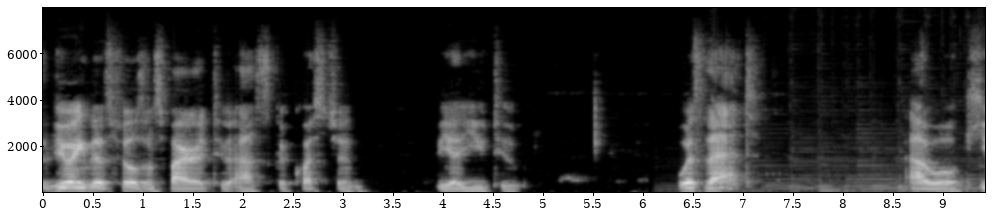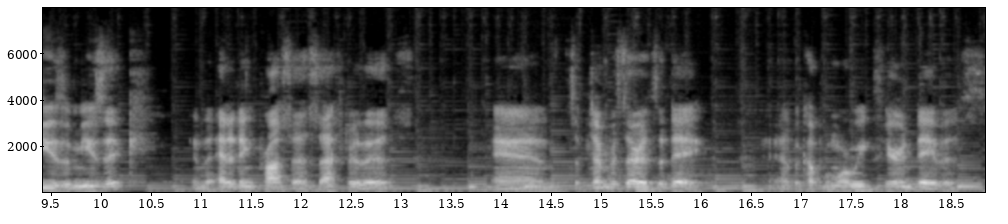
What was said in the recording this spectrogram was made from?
viewing this feels inspired to ask a question via YouTube. With that, I will cue the music in the editing process after this. And September 3rd is the day. I have a couple more weeks here in Davis.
